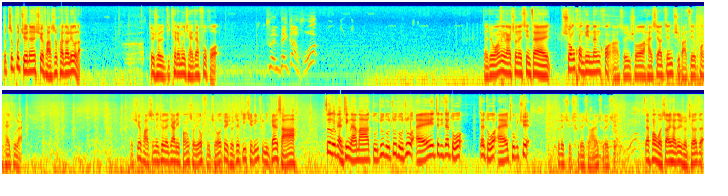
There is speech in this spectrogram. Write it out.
不知不觉呢，血法师快到六了。对手的 DK 呢，目前还在复活。准备干活。那对亡灵来说呢，现在双矿变单矿啊，所以说还是要争取把这些矿开出来。那血法师呢，就在家里防守，有斧球。对手这地区领主，你干啥？这都敢进来吗？堵住，堵住，堵住！哎，这里在堵，在堵！哎，出不去，出得去，出得去，好像出得去。再放火烧一下对手车子。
